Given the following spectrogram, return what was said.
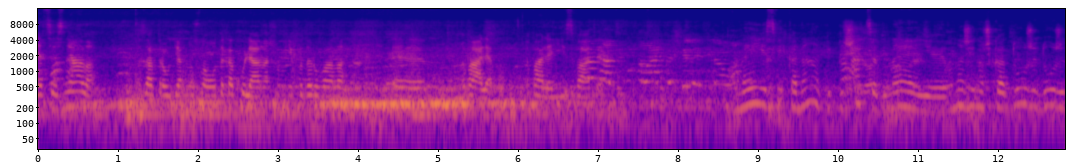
Я це зняла. Завтра одягну знову така куляна, що мені подарувала е, Валя. Валя її звати. У неї є свій канал, підпишіться до неї. Вона жіночка дуже, дуже,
